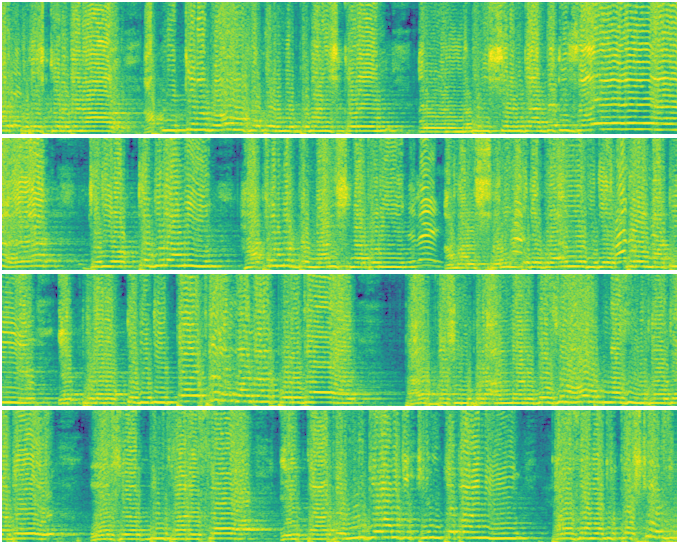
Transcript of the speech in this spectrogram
আর প্রবেশ করবে না। আপনি কেন হাতের মধ্যে মালিশ করেন? যদি রক্তগুলো আমি হাতের মধ্যে মালিশ না করি, আমার শরীর থেকে বাইরে যদি এক পুরো মাটি, এক পুরো রক্ত যদি ময়দানে পড়ে যায় উপরে আল্লাহর গজব নাজিল হয়ে যাবে। ও খারেসা এই লোকে আমাকে চিনতে পারেনি আমাকে কষ্ট হয়েছে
